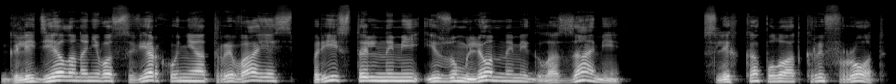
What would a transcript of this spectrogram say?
глядела на него сверху, не отрываясь, пристальными, изумленными глазами, слегка полуоткрыв рот,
